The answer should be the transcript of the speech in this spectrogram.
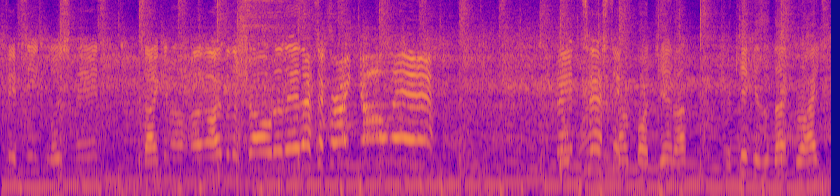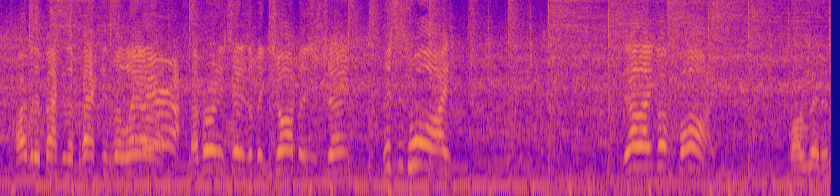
50, loose man, taken over the shoulder there. That's a great goal there. Fantastic. Done by Jenner. The kick isn't that great. Over the back of the pack is. Milera. They've already said he's a big shot machine. This is why. Now they got five by Redden.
